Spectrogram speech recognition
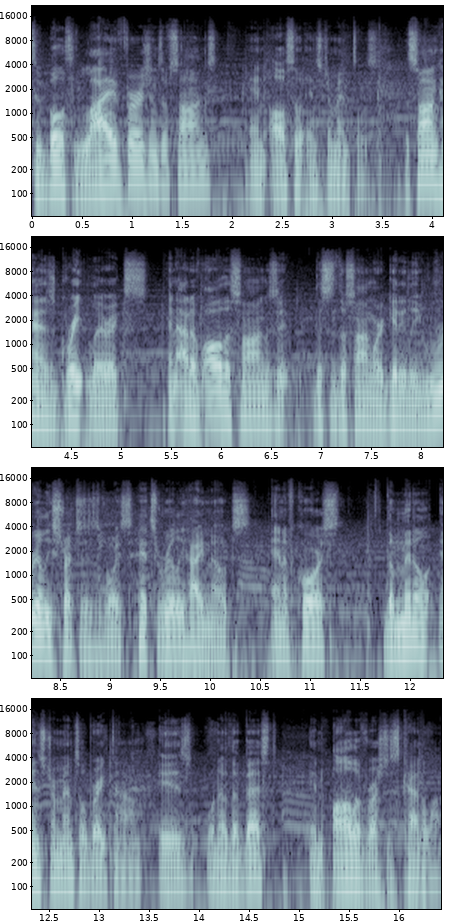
to both live versions of songs and also instrumentals. The song has great lyrics, and out of all the songs, it, this is the song where Geddy Lee really stretches his voice, hits really high notes, and of course, the middle instrumental breakdown is one of the best in all of Rush's catalog.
